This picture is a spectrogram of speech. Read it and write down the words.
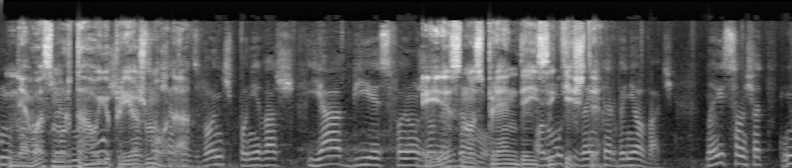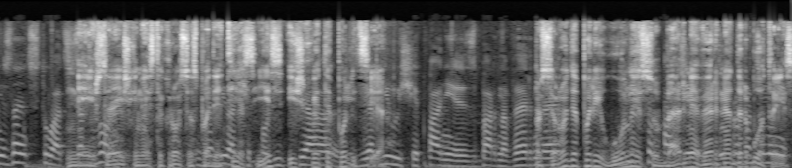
neva smurtauju sąsiada žmoną. Jis nusprendė įsikišti. Neišsiaiškinęs tikrosios padėties, jis iškvietė policiją. Pasirodė pareigūnai su Berne Verne darbuotojais.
